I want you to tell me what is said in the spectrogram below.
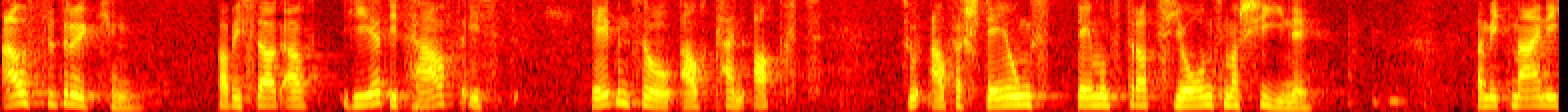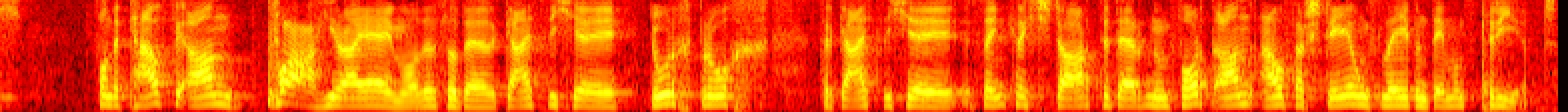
auszudrücken. Aber ich sage auch hier, die Taufe ist ebenso auch kein Akt zur Auferstehungsdemonstrationsmaschine. Damit meine ich, von der Taufe an, boah, here I am, oder so der geistliche Durchbruch, der geistliche Senkrechtstarter, der nun fortan Auferstehungsleben demonstriert.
